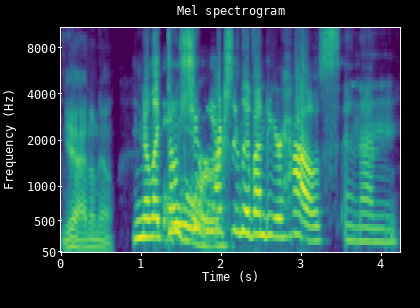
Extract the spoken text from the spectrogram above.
yeah i don't know You know, like don't shoot, we actually live under your house. And then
